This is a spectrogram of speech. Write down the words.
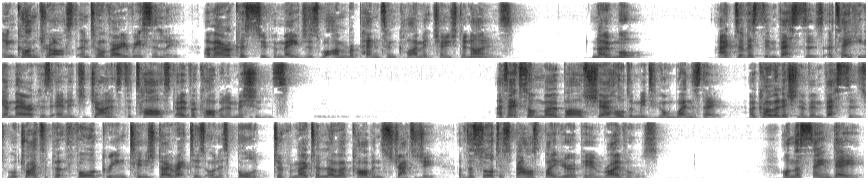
In contrast, until very recently, America's super majors were unrepentant climate change deniers. No more. activist investors are taking America's energy giants to task over carbon emissions. At ExxonMobil's shareholder meeting on Wednesday, a coalition of investors will try to put four green tinged directors on its board to promote a lower carbon strategy of the sort espoused by European rivals. On the same day,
